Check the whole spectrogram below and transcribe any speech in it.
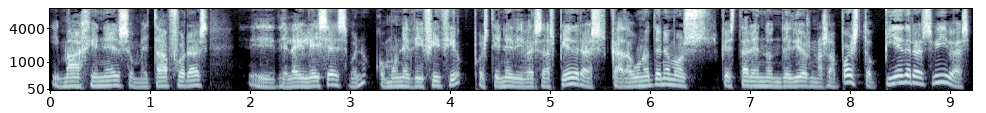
imágenes o metáforas eh, de la iglesia es, bueno, como un edificio, pues tiene diversas piedras. Cada uno tenemos que estar en donde Dios nos ha puesto, piedras vivas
